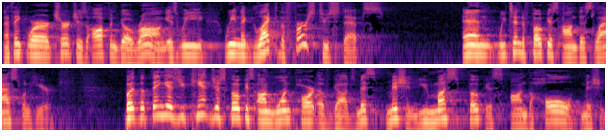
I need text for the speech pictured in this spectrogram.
And I think where churches often go wrong is we, we neglect the first two steps and we tend to focus on this last one here. But the thing is, you can't just focus on one part of God's miss- mission. You must focus on the whole mission.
